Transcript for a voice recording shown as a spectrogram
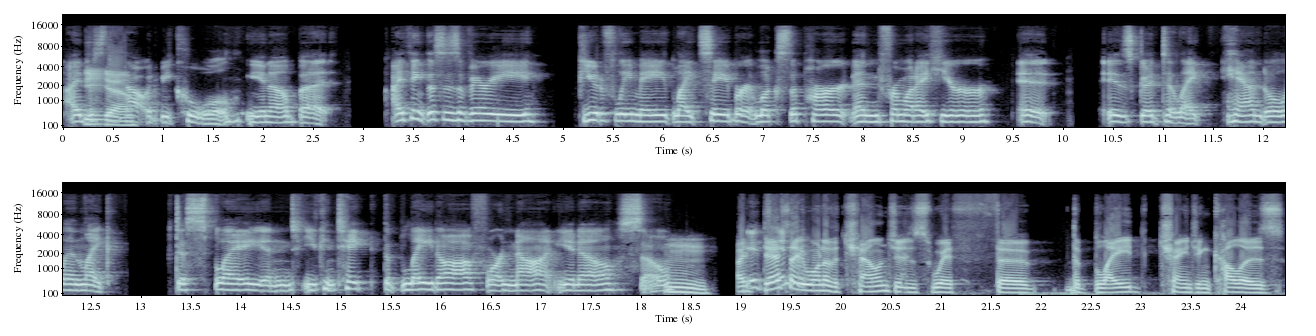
I just Yeah. think that would be cool, you know. But I think this is a very beautifully made lightsaber. It looks the part, and from what I hear, it is good to like handle and like display, and you can take the blade off or not, you know. So Mm. I dare say one of the challenges with the the blade changing colors,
